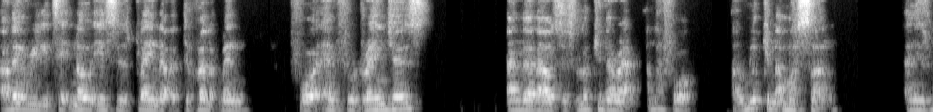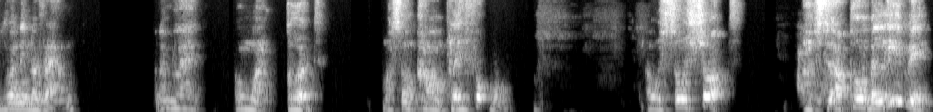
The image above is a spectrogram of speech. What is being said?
I didn't really take notice. He was playing at a development for Enfield Rangers. And then I was just looking around and I thought, I'm looking at my son and he's running around. And I'm like, oh my God, my son can't play football. I was so shocked. I, was, I couldn't believe it.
